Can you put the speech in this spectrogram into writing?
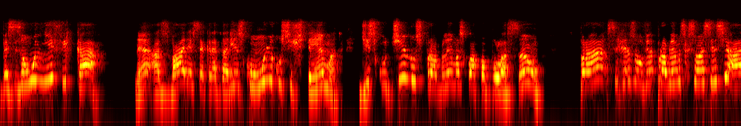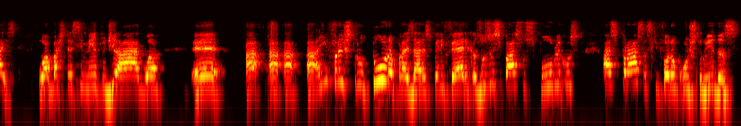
precisam unificar né, as várias secretarias com um único sistema, discutindo os problemas com a população para resolver problemas que são essenciais. O abastecimento de água, é, a, a, a infraestrutura para as áreas periféricas, os espaços públicos, as praças que foram construídas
